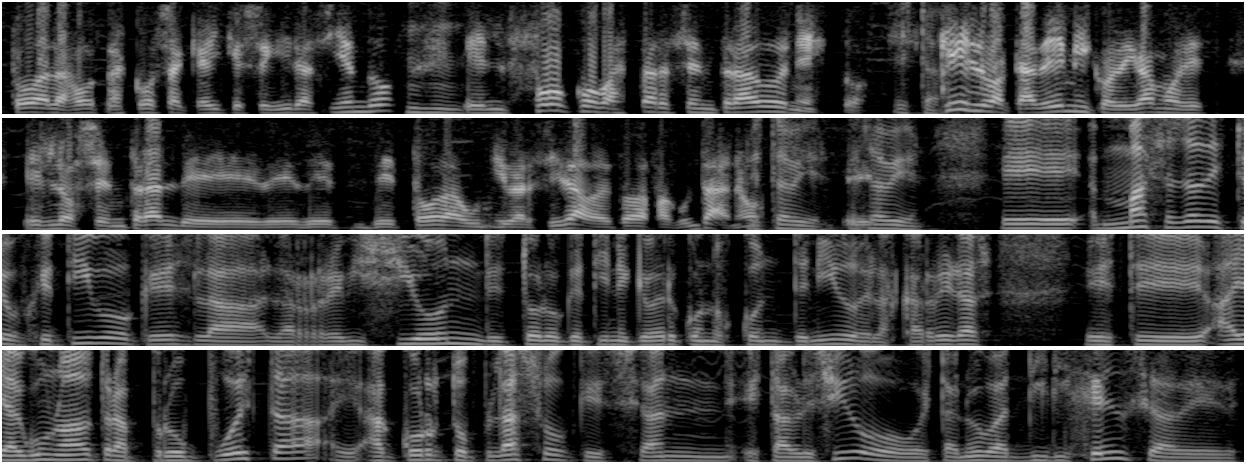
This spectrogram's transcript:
todas las otras cosas que hay que seguir haciendo, el foco va a estar centrado en esto. ¿Qué es lo académico, digamos, es, lo central de, toda universidad o de toda facultad, ¿no? Está bien, está eh, bien. Eh, más allá de este objetivo, que es la, la revisión de todo lo que tiene que ver con los contenidos de las carreras, este, ¿Hay alguna otra propuesta a corto plazo que se han establecido esta nueva dirigencia de,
